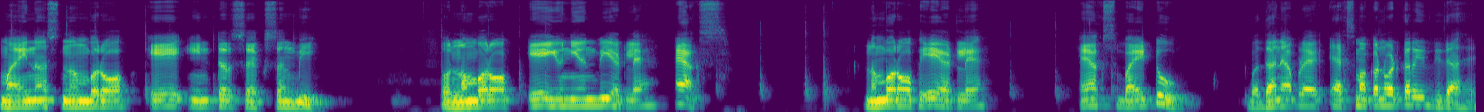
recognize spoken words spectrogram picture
minus number of A intersection B તો number of A union B એટલે એક્સ નંબર ઓફ એ એટલે એક્સ બાય ટુ બધાને આપણે એક્સમાં કન્વર્ટ કરી દીધા છે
